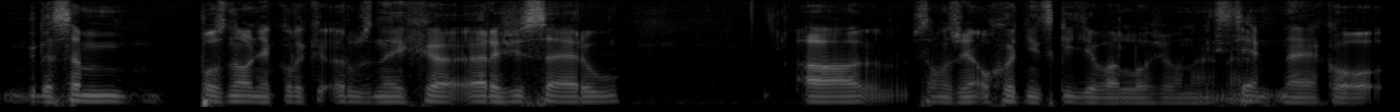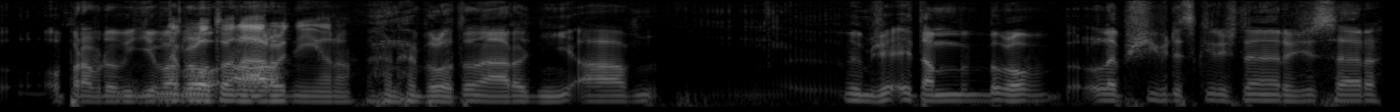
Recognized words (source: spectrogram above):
kde jsem poznal několik různých eh, režisérů a samozřejmě ochotnický divadlo, že? jo, Ne, ne, Jistě. ne jako opravdový divadlo. Nebylo to národní, ano. nebylo to národní a vím, že i tam bylo lepší vždycky, když ten režisér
